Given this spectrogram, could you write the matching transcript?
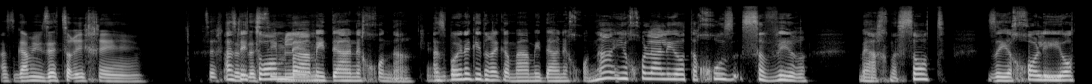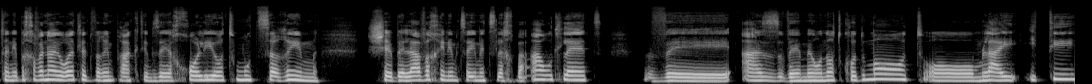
אז גם עם זה צריך, צריך אז קצת לתרום לשים לב. בעמידה הנכונה. כן. אז בואי נגיד רגע מה העמידה הנכונה, היא יכולה להיות אחוז סביר מההכנסות, זה יכול להיות, אני בכוונה יורדת לדברים פרקטיים, זה יכול להיות מוצרים שבלאו הכי נמצאים אצלך באאוטלט, ואז, ומעונות קודמות, או מלאי איטי,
